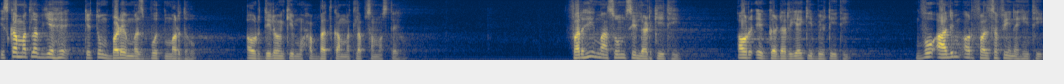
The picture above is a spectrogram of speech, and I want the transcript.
اس کا مطلب یہ ہے کہ تم بڑے مضبوط مرد ہو اور دلوں کی محبت کا مطلب سمجھتے ہو۔ فرحی معصوم سی لڑکی تھی اور ایک گڈریے کی بیٹی تھی۔ وہ عالم اور فلسفی نہیں تھی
